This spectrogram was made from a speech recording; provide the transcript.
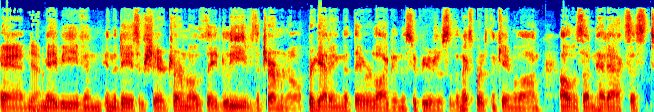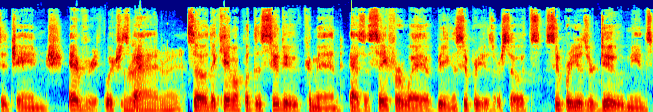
And Yeah. maybe even in the days of shared terminals, they'd leave the terminal forgetting that they were logged in as super user. So the next person that came along all of a sudden had access to change everything, which is bad. Right, right. So they came up with the sudo command as a safer way of being a super user. So it's super user do means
